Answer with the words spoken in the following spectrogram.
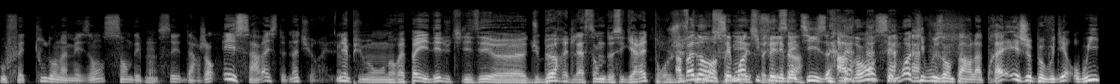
vous faites tout dans la maison sans dépenser d'argent et ça reste naturel. Et puis on n'aurait pas idée d'utiliser euh, du beurre et de la cendre de cigarette pour Ah justement bah non, c'est moi qui fais les bêtises avant, c'est moi qui vous en parle après, et je peux vous dire, oui,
